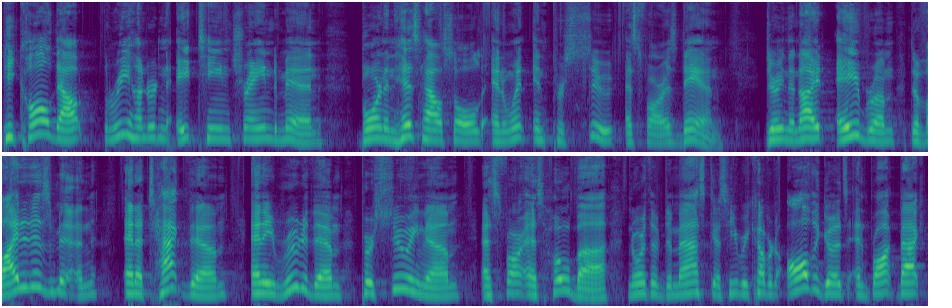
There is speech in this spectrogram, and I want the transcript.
he called out 318 trained men born in his household and went in pursuit as far as Dan. During the night, Abram divided his men and attacked them, and he routed them, pursuing them as far as Hobah, north of Damascus. He recovered all the goods and brought back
